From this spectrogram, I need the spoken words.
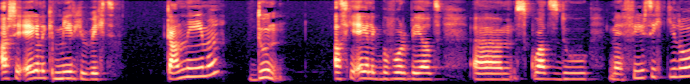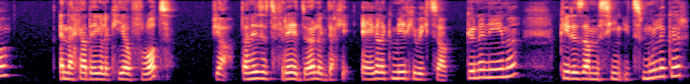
als je eigenlijk meer gewicht kan nemen, doen. Als je eigenlijk bijvoorbeeld um, squats doet met 40 kilo en dat gaat eigenlijk heel vlot, ja, dan is het vrij duidelijk dat je eigenlijk meer gewicht zou kunnen nemen. Oké, okay, dat is misschien iets moeilijker,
